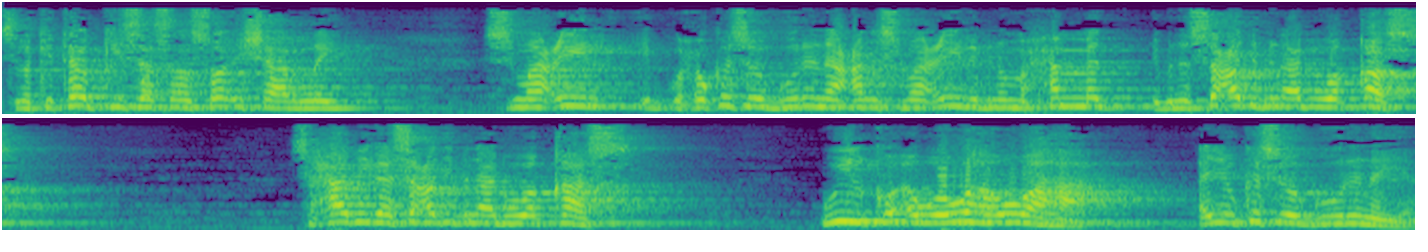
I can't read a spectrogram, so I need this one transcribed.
isla kitaabkiisaasaan soo ishaarnay. Ismaaciil wuxuu ka soo guurinaya can ismaaciil ibni muxamed ibni sacd ibni abi waqaas. Saxaabigaa sacd ibni abi waqaas wiilku awowaha u ahaa ayuu ka soo guurinaya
